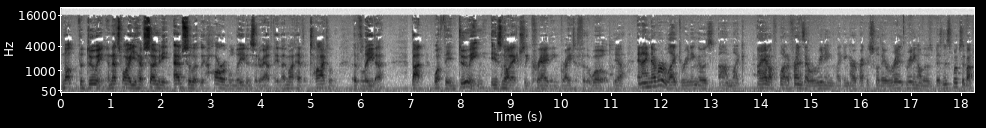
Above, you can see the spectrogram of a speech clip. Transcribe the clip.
not the doing. And that's why you have so many absolutely horrible leaders that are out there. They might have a title of leader, but what they're doing is not actually creating greater for the world. Yeah, and I never liked reading those. Um, like, I had a lot of friends that were reading, like in chiropractic school, they were re- reading all those business books about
